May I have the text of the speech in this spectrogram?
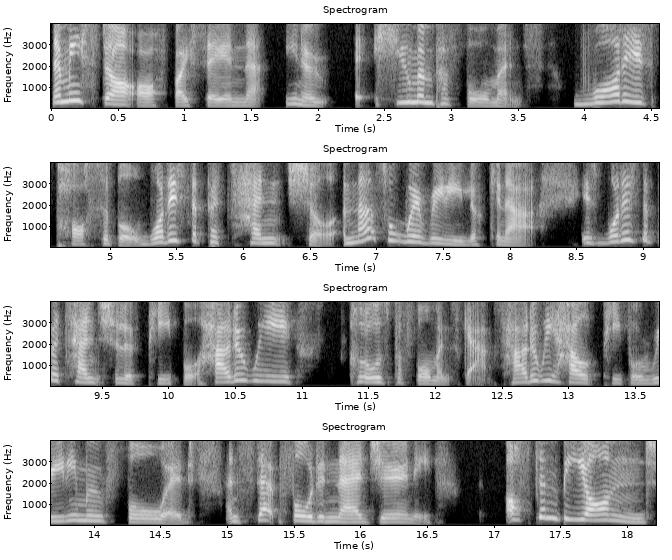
Let me start off by saying that, you know, human performance, what is possible? What is the potential? And that's what we're really looking at is what is the potential of people? How do we close performance gaps? How do we help people really move forward and step forward in their journey? Often beyond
